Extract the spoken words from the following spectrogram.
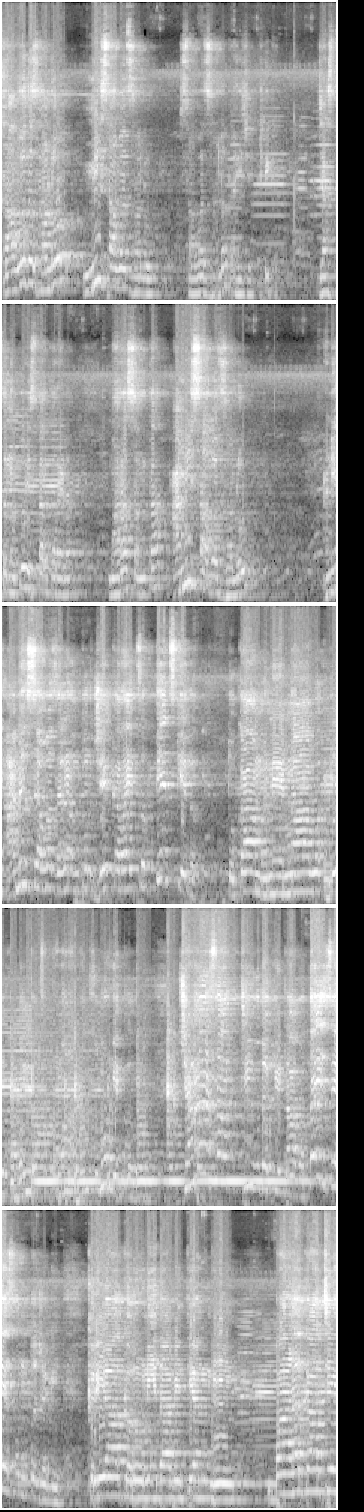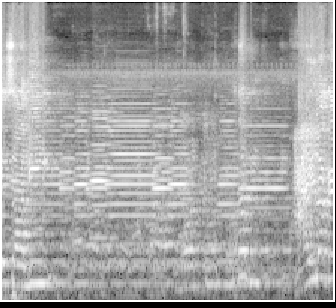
सावध झालो मी सावध झालो. सावध झालं पाहिजे ठीक आहे. जास्त नको विस्तार करायला. महाराज सांगतात आम्ही सावध झालो. आणि आम्ही सावध झाल्यानंतर जे करायचं तेच केलं. तुका म्हणे नाव हे आपण समोर घेतलं. होतं जनासाथी उदकी ठाव तैसे संत जगी. क्रिया करुणी दाविती अंगी बाळकाचे चाली. आईला काही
